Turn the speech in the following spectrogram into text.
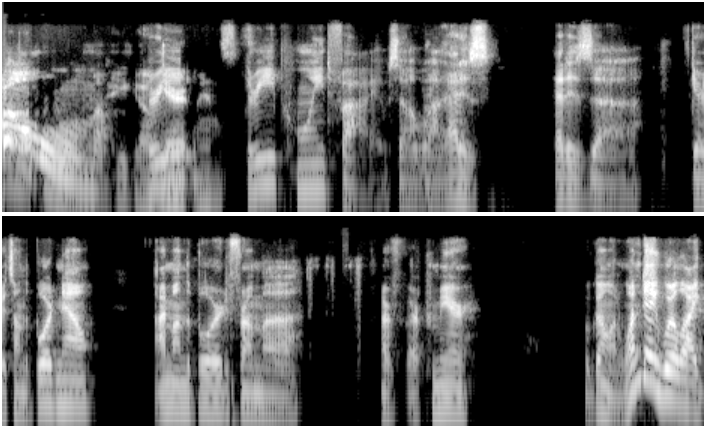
Boom. There you go. Three- Garrett wins. 3.5. So uh, that is that is uh Garrett's on the board now. I'm on the board from uh our our premiere. We're going. One day we'll like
